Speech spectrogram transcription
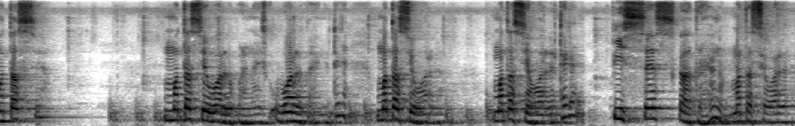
मत्स्य मत्स्य वर्ग पढ़ना इसको, वर्ग कहेंगे, ठीक है? मत्स्य वर्ग मत्स्य वर्ग, ठीक है? पीसेस कहते हैं ना, मत्स्य वर्ग।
